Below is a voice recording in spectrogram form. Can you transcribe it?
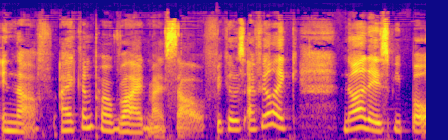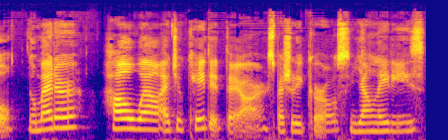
enough. I can provide myself because I feel like nowadays people, no matter how well educated they are, especially girls, young ladies,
